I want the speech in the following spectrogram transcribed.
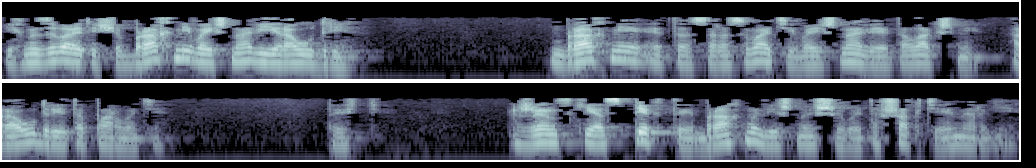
Их называют еще Брахми, Вайшнави и Раудри. Брахми – это Сарасвати, Вайшнави – это Лакшми, а Раудри – это Парвати. То есть женские аспекты Брахмы, Вишну и Шивы – это шакти, энергии.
